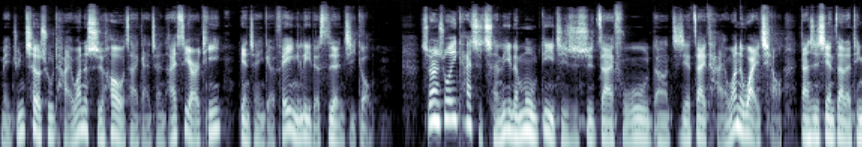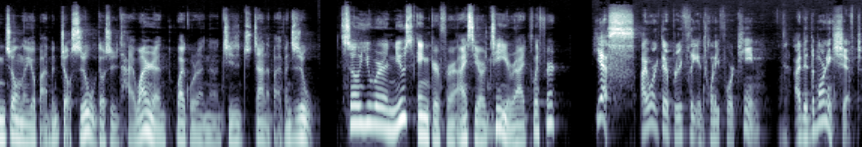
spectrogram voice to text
美军撤出台湾的时候，才改成 ICRT，变成一个非盈利的私人机构。虽然说一开始成立的目的其实是在服务呃这些在台湾的外侨，但是现在的听众呢有百分之九十五都是台湾人，外国人呢其实只占了百分之五。So you were a news anchor for ICRT, right, Clifford? Yes, I worked there briefly in 2014. I did the morning shift,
